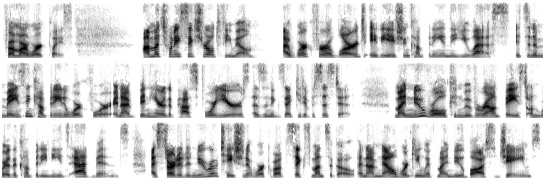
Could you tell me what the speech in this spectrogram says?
from our workplace? I'm a 26 year old female. I work for a large aviation company in the US. It's an amazing company to work for, and I've been here the past four years as an executive assistant. My new role can move around based on where the company needs admins. I started a new rotation at work about six months ago, and I'm now working with my new boss, James,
